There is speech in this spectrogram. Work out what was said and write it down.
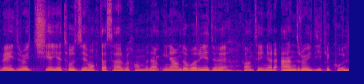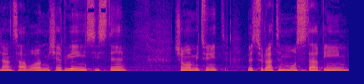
Waydroid چیه؟ یه توضیح مختصر بخوام بدم. این هم دوباره یه دونه کانتینر اندرویدی که کلا سوار میشه روی این سیستم. شما می‌تونید به صورت مستقیم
